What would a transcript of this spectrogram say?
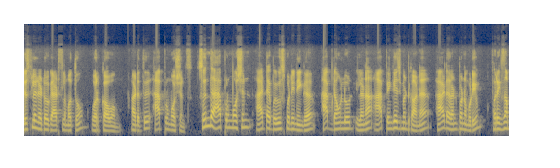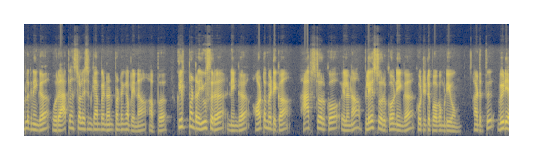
டிஸ்பிளே நெட்ஒர்க் ஆட்ஸில் மட்டும் ஒர்க் ஆகும். அடுத்து ஆப் ப்ரொமோஷன்ஸ் ஸோ இந்த ஆப் ப்ரொமோஷன் ஆட் ஆப்பை யூஸ் பண்ணி நீங்கள் ஆப் டவுன்லோட் இல்லைனா ஆப் என்கேஜ்மெண்ட்டுக்கான ஆடை ரன் பண்ண முடியும். ஃபார் எக்ஸாம்பிளுக்கு நீங்கள் ஒரு ஆப் இன்ஸ்டாலேஷன் கேம்பெயின் ரன் பண்ணுறீங்க அப்படின்னா அப்போ கிளிக் பண்ணுற யூசரை நீங்கள் ஆட்டோமேட்டிக்காக ஆப் ஸ்டோருக்கோ இல்லைனா ப்ளே ஸ்டோருக்கோ நீங்கள் கூட்டிகிட்டு போக முடியும். அடுத்து வீடியோ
